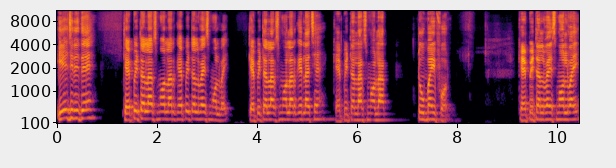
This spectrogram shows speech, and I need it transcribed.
એ જ રીતે capital R small r capital Y small y capital R small r કેટલા છે? Capital R small r two by four capital Y small y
